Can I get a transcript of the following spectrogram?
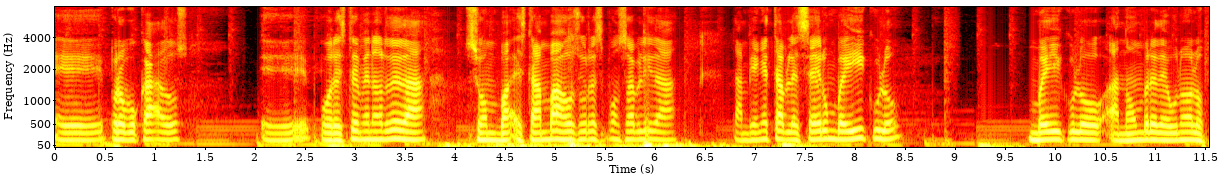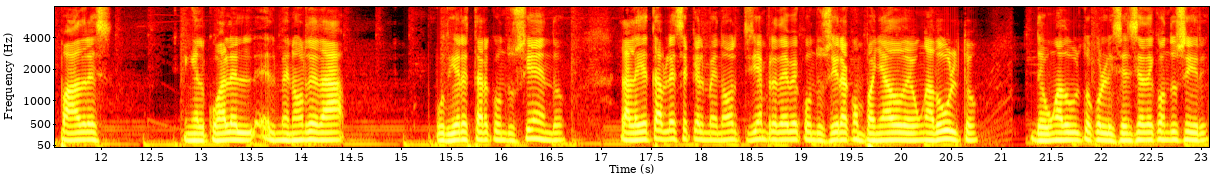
eh, provocados eh, por este menor de edad son, están bajo su responsabilidad. También establecer un vehículo un vehículo a nombre de uno de los padres en el cual el, menor de edad pudiera estar conduciendo. La ley establece que el menor siempre debe conducir acompañado de un adulto, de un adulto con licencia de conducir.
